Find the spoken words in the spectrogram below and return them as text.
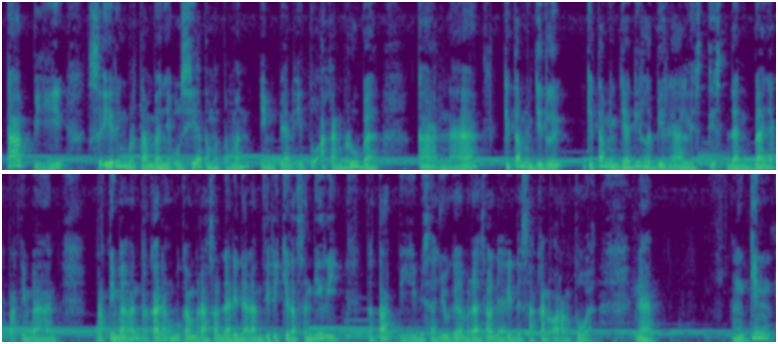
Tapi seiring bertambahnya usia teman-teman, impian itu akan berubah karena kita menjadi kita menjadi lebih realistis dan banyak pertimbangan. Pertimbangan terkadang bukan berasal dari dalam diri kita sendiri, tetapi bisa juga berasal dari desakan orang tua. Nah, mungkin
